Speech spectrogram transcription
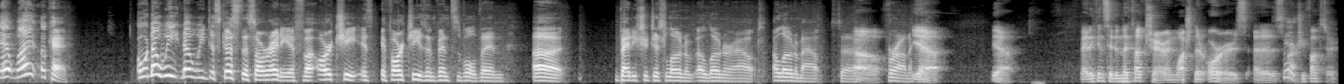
Yeah, what? Okay. Oh no, we no we discussed this already. If uh, Archie is if Archie is invincible, then uh, Betty should just loan him, uh, loan her out, uh, loan him out. To Oh, Veronica. Yeah, yeah. Betty can sit in the cuck chair and watch their auras as Yeah. Archie fucks her.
